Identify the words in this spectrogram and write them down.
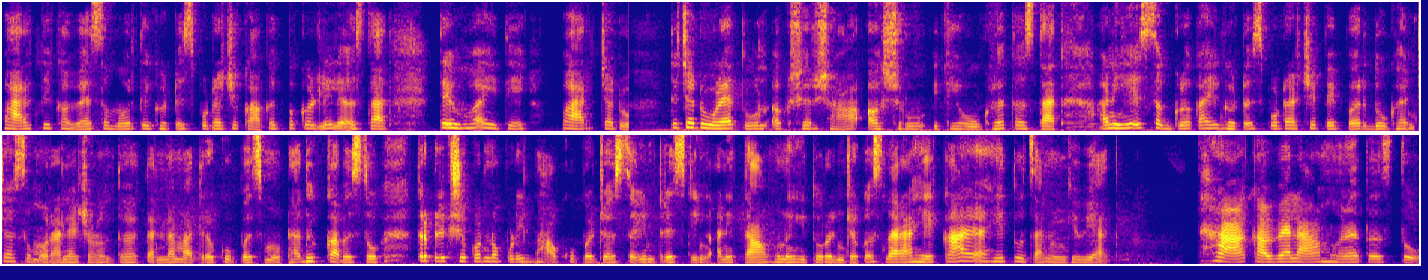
पार्थ काव्यासमोर ते घटस्फोटाचे कागद पकडलेले असतात तेव्हा इथे पारच्या डो त्याच्या डोळ्यातून अक्षरशः अश्रू इथे ओघळत असतात. आणि हे सगळं काही घटस्फोटाचे पेपर दोघांच्या समोर आल्याच्यानंतर त्यांना मात्र खूपच मोठा धक्का बसतो. तर प्रेक्षकांना पुढील भाग खूपच जास्त इंटरेस्टिंग आणि त्याहूनही तो रंजक असणार आहे. काय आहे तो जाणून घेऊयात. हा काव्याला म्हणत असतो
